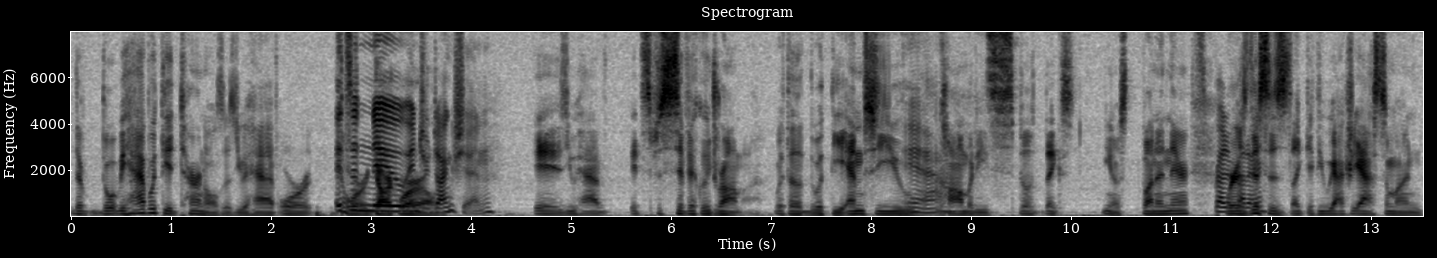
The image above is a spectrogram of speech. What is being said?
the, what we have with the Eternals is you have, or It's or a Dark new World, introduction. is you have it's specifically drama with the with the MCU Yeah. comedies spil- like you know spun in there. And Whereas this is like if you actually ask someone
